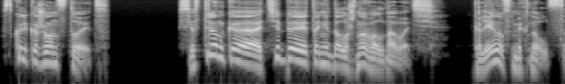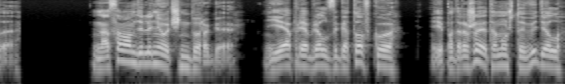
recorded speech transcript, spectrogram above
«Сколько же он стоит?» «Сестрёнка, тебя это не должно волновать». Колейн усмехнулся. «На самом деле не очень дорого. Я приобрел заготовку, и, подражая тому, что видел,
